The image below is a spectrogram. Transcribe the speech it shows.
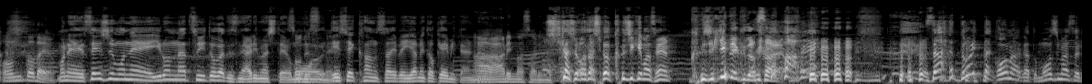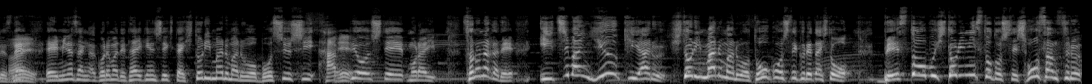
本当だよ。もうね、先週もね、いろんなツイートがですね、ありましたよ。ね。もう、エセ関西弁やめとけ、みたいあな。あありますあります。しかし私はくじけません。くじけてください。さあ、どういったコーナーかと申しますとですね、はい。えー皆さんがこれまで体験してきた一人まるを募集し、発表してもらい、その中で一番勇気ある一人まるを投稿してくれた人を、ベストオブ一人ニストとして称賛する、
